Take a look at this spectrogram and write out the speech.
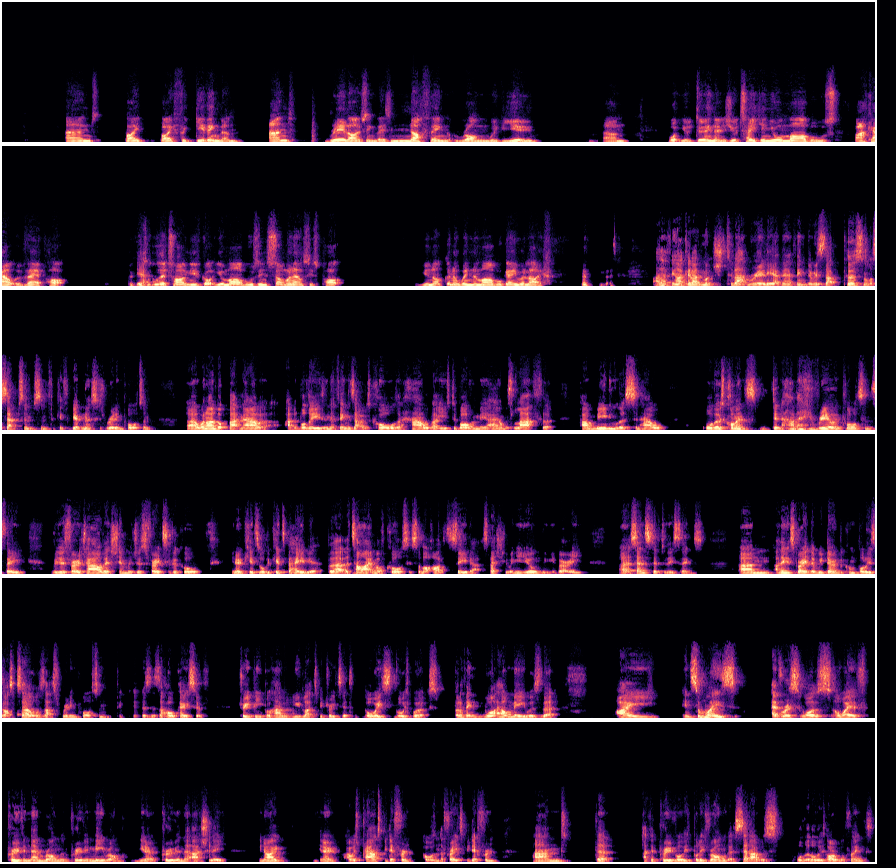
and by by forgiving them and realizing there's nothing wrong with you um, what you're doing then is you're taking your marbles back out of their pot. Because yeah. all the time you've got your marbles in someone else's pot you're not going to win the marble game of life. I don't think i can add much to that really. I mean i think there is that personal acceptance and forgiveness is really important. Uh, when i look back now at the bullies and the things that i was called and how that used to bother me i almost laugh at how meaningless and how all those comments didn't have any real importance they we're just very childish and we're just very typical, you know, kids will be kids behaviour. But at the time, of course, it's a lot harder to see that, especially when you're young and you're very uh, sensitive to these things. Um, I think it's great that we don't become bullies ourselves. That's really important because there's a whole case of treat people how you'd like to be treated. Always, always works. But I think what helped me was that I, in some ways, Everest was a way of proving them wrong and proving me wrong. You know, proving that actually, you know, I you know, I was proud to be different. I wasn't afraid to be different, and that I could prove all these bullies wrong that said I was all, the, all these horrible things.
